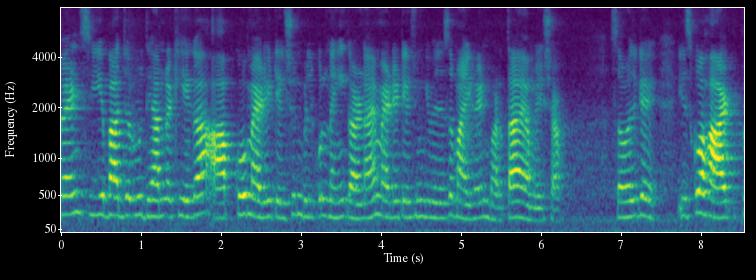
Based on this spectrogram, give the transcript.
फ्रेंड्स ये बात ज़रूर ध्यान रखिएगा। आपको मेडिटेशन बिल्कुल नहीं करना है। मेडिटेशन की वजह से माइग्रेन बढ़ता है हमेशा। समझ गए? इसको हार्ट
